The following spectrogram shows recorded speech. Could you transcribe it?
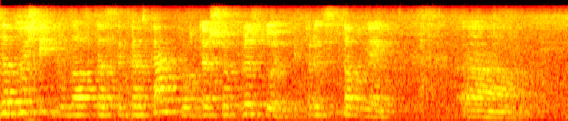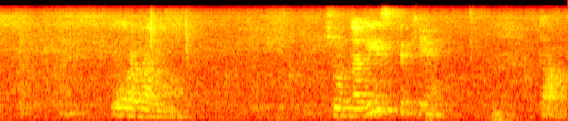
Запишіть, будь ласка, секретар про те, що присутній представник е, органу журналістики. Так.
